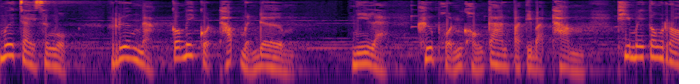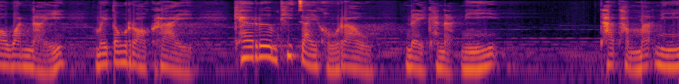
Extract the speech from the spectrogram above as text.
เมื่อใจสงบ เรื่องหนักก็ไม่กดทับเหมือนเดิม นี่แหละคือผลของการปฏิบัติธรรมที่ไม่ต้องรอวันไหน ไม่ต้องรอใคร แค่เริ่มที่ใจของเราในขณะนี้ ถ้าธรรมะนี้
